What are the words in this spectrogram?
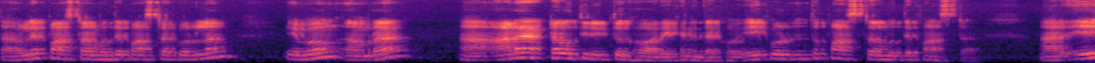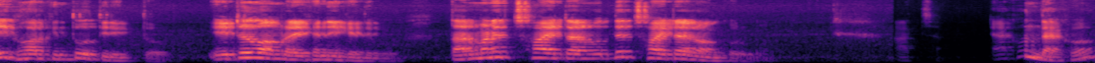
তাহলে পাঁচটার মধ্যে পাঁচটা করলাম এবং আমরা আহ, আরও একটা অতিরিক্ত ঘর এখানে দেখো এই পর্যন্ত পাঁচটার মধ্যে পাঁচটা। আর এই ঘর কিন্তু অতিরিক্ত এটাও আমরা এখানে এঁকে দেব। তার মানে ছয়টার মধ্যে ছয়টা রং করব। আচ্ছা এখন দেখো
